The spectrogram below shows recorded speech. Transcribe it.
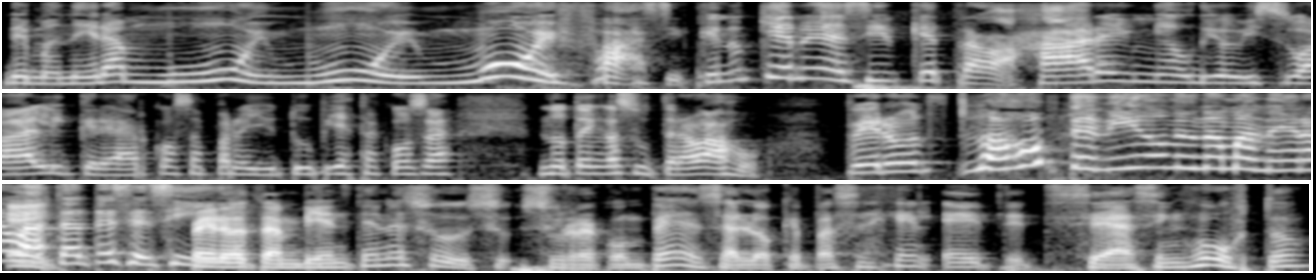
de manera muy, muy, muy fácil, que no quiere decir que trabajar en audiovisual y crear cosas para YouTube y estas cosas no tenga su trabajo, pero lo has obtenido de una manera Ey, bastante sencilla. Pero también tiene su, su- su recompensa. Lo que pasa es que eh, se hace injusto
